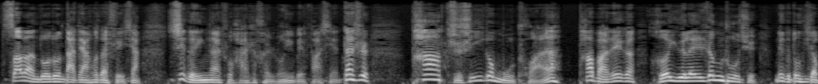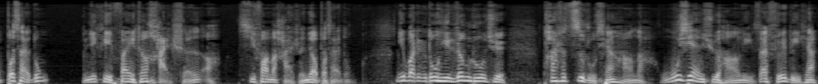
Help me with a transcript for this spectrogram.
三万多吨大家伙在水下，这个应该说还是很容易被发现。但是它只是一个母船啊，它把这个核鱼雷扔出去，那个东西叫波塞冬，你可以翻译成海神啊。西方的海神叫波塞冬，你把这个东西扔出去，它是自主潜航的，无限续航力，在水底下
